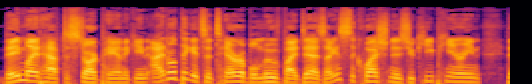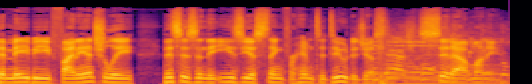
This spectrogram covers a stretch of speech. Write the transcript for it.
they might have to start panicking. I don't think it's a terrible move by Dez. I guess the question is, you keep hearing that maybe financially this isn't the easiest thing for him to do to just sit out money.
